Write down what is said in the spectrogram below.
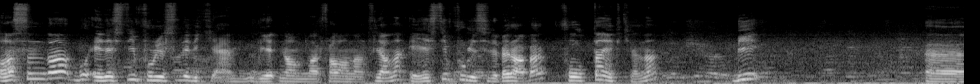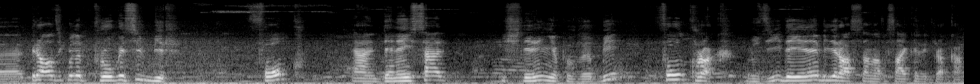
Aslında bu LSD furyası dedik yani bu Vietnamlılar falanlar filanlar LSD furyası ile beraber folk'tan etkilenen bir eee, birazcık böyle progresif bir folk yani deneysel işlerin yapıldığı bir folk rock müziği denenebilir aslında psychedelic rock'a.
